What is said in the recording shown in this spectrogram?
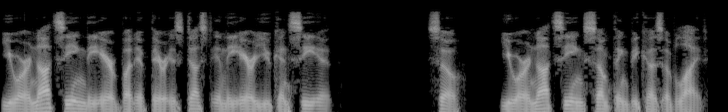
You are not seeing the air but if there is dust in the air you can see it. So, you are not seeing something because of light.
